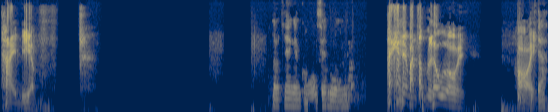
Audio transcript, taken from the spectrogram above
Hai điểm. Đâu thế anh em có set luôn Bắn sốc lâu rồi. Hỏi. À?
